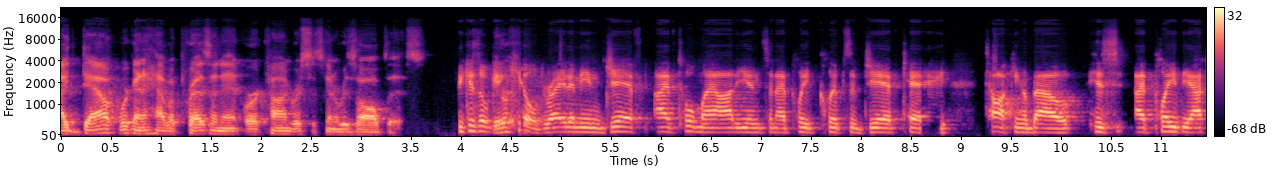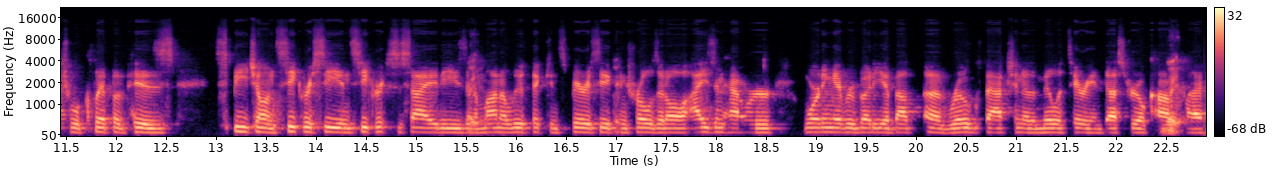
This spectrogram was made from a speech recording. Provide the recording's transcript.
I doubt we're going to have a president or a Congress that's going to resolve this because they'll get killed, right? I mean, JF. I've told my audience, and I played clips of JFK talking about his. I played the actual clip of his speech on secrecy and secret societies and a monolithic conspiracy that controls it all. Eisenhower warning everybody about a rogue faction of the military-industrial complex. Right.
